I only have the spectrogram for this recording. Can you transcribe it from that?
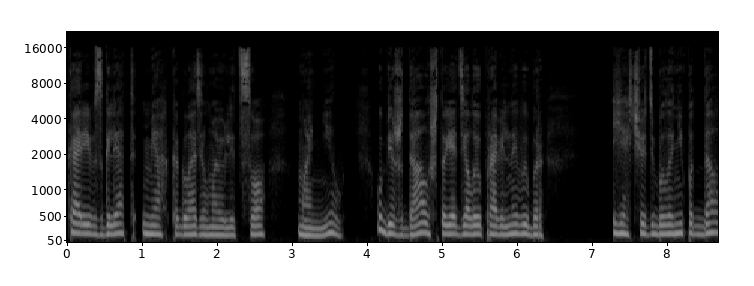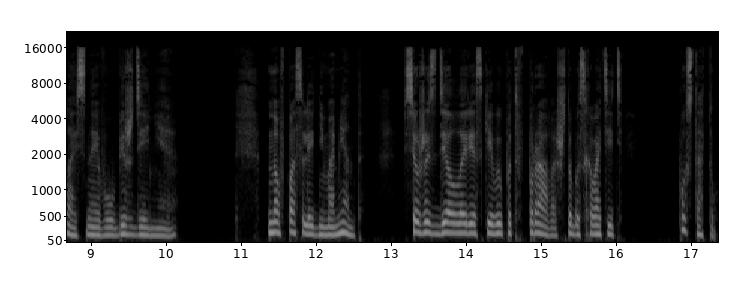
Карий взгляд мягко гладил моё лицо, манил, убеждал, что я делаю правильный выбор. Я чуть было не поддалась на его убеждение. Но в последний момент все же сделала резкий выпад вправо, чтобы схватить пустоту.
